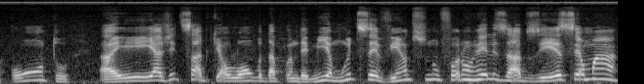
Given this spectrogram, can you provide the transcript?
ponto. Aí a gente sabe que ao longo da pandemia muitos eventos não foram realizados e esse é uma,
